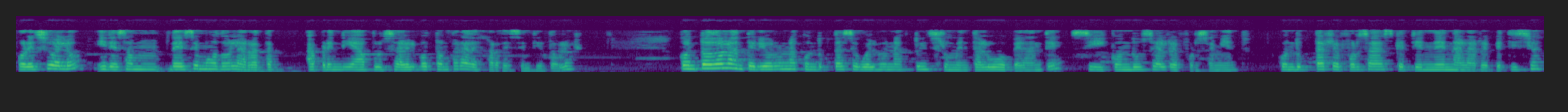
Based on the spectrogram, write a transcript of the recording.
por el suelo y de, ese modo la rata aprendía a pulsar el botón para dejar de sentir dolor. Con todo lo anterior, una conducta se vuelve un acto instrumental u operante si conduce al reforzamiento, conductas reforzadas que tienden a la repetición.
